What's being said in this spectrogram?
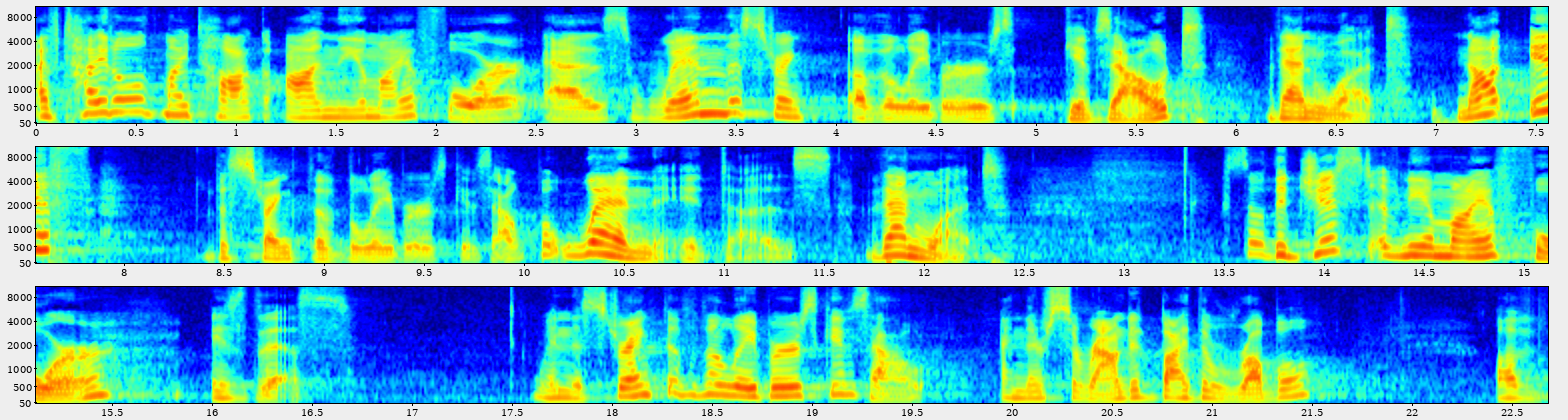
I've titled my talk on Nehemiah 4 as When the Strength of the Laborers Gives Out, Then What? Not if the strength of the laborers gives out, but when it does, then what? So the gist of Nehemiah 4 is this when the strength of the laborers gives out and they're surrounded by the rubble of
